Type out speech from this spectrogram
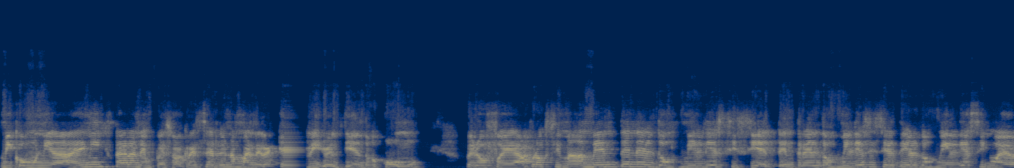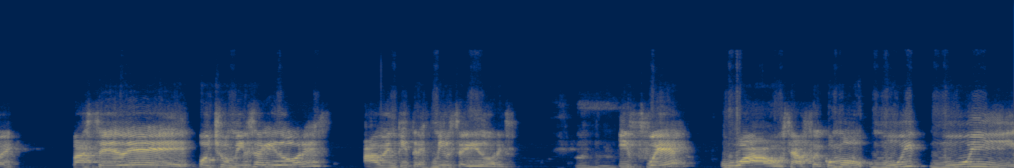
mi comunidad en Instagram empezó a crecer de una manera que ni yo entiendo cómo, pero fue aproximadamente en el 2017, entre el 2017 y el 2019 pasé de 8 mil seguidores a 23 mil seguidores. Y fue, wow, o sea, fue como muy, muy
